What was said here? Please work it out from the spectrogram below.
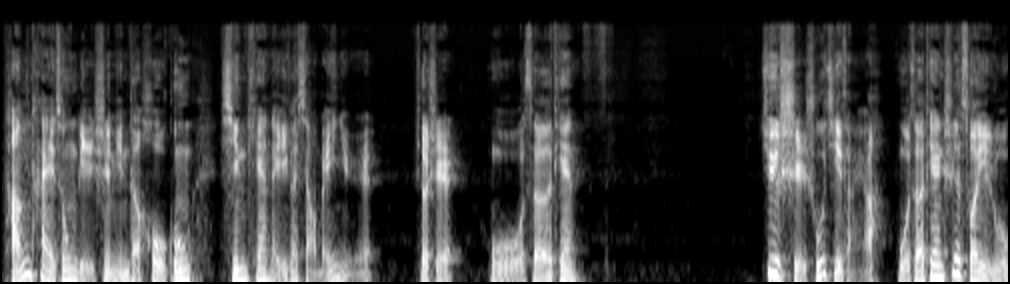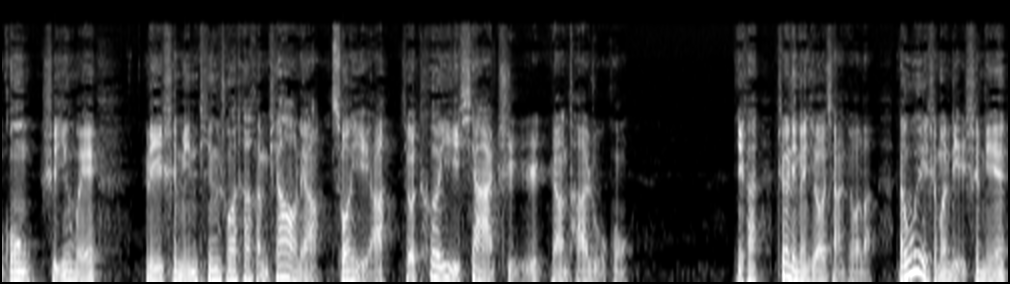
唐太宗李世民的后宫新添了一个小美女，就是武则天。据史书记载啊，武则天之所以入宫，是因为李世民听说她很漂亮，所以啊，就特意下旨让她入宫。你看，这里面就有讲究了。那为什么李世民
